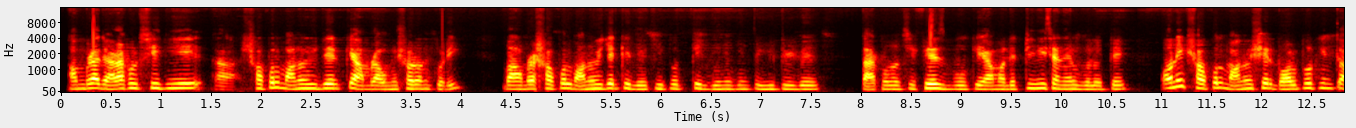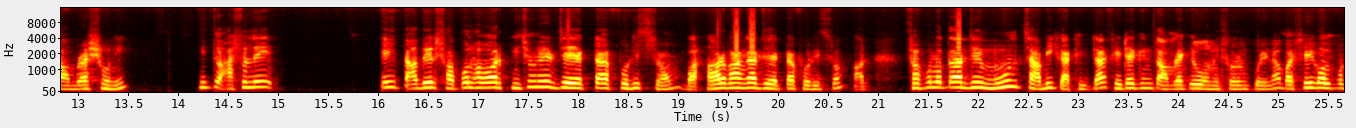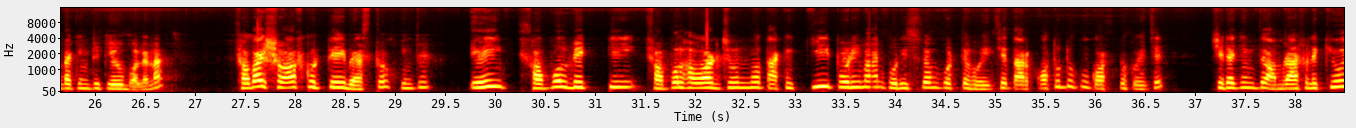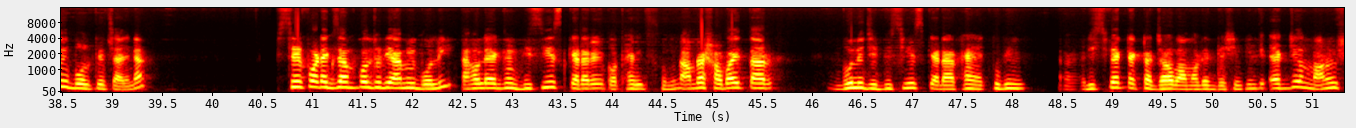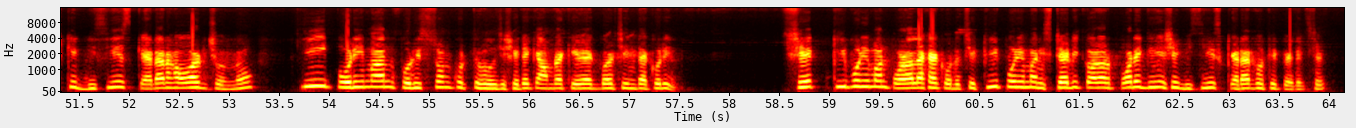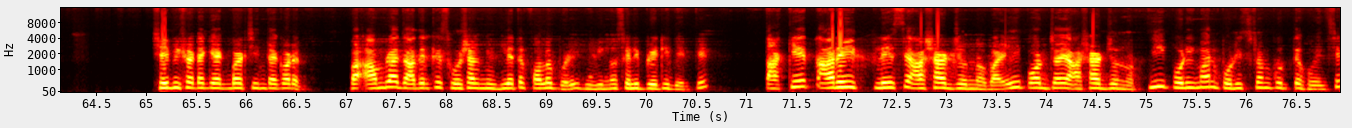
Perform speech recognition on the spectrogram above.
আমরা যারা হচ্ছে গিয়ে সফল মানুষদেরকে আমরা অনুসরণ করি বা আমরা সফল মানুষদেরকে দেখি প্রত্যেক দিনে কিন্তু ইউটিউবে, তারপর হচ্ছে ফেসবুকে আমাদের টিভি চ্যানেলগুলোতে অনেক সফল মানুষের গল্প কিন্তু আমরা শুনি, কিন্তু আসলে এই তাদের সফল হওয়ার পিছনের যে একটা পরিশ্রম বা হাড় ভাঙার যে একটা পরিশ্রম আর সফলতার যে মূল চাবিকাঠিটা, সেটা কিন্তু আমরা কেউ অনুসরণ করি না বা সেই গল্পটা কিন্তু কেউ বলে না। সবাই অফ করতেই ব্যস্ত, কিন্তু এই সফল ব্যক্তি সফল হওয়ার জন্য তাকে কি পরিমাণ পরিশ্রম করতে হয়েছে, তার কতটুকু কষ্ট হয়েছে, সেটা কিন্তু আমরা আসলে কেউই বলতে চাই না। সে ফর এক্সাম্পল যদি আমি বলি, তাহলে একজন বিসিএস ক্যাডারের কথাই শুনুন। আমরা সবাই তার বলি যে বিসিএস ক্যাডার হ্যাঁ খুবই রিসপেক্ট একটা জব আমাদের দেশে। কিন্তু একজন মানুষকে বিসিএস ক্যাডার হওয়ার জন্য কি পরিমাণ পরিশ্রম করতে হয়েছে সেটাকে আমরা কেউ একবার চিন্তা করি? সে কি পরিমাণ পড়ালেখা করেছে, কি পরিমাণ স্টাডি করার পরে গিয়ে সে বিসিএস ক্যাডার হতে পেরেছে? সেই বিষয়টাকে একবার চিন্তা করেন। বা আমরা যাদেরকে সোশ্যাল মিডিয়াতে ফলো করি, বিভিন্ন সেলিব্রিটিদেরকে তাকে তার এই প্লেসে আসার জন্য বা এই পর্যায়ে আসার জন্য কি পরিমাণ পরিশ্রম করতে হয়েছে,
